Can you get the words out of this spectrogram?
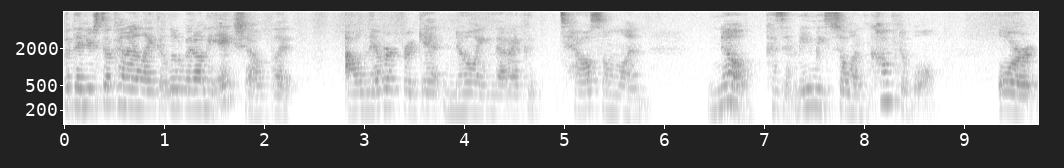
But then you're still kind of like a little bit on the eggshell. But I'll never forget knowing that I could tell someone no because it made me so uncomfortable. Or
